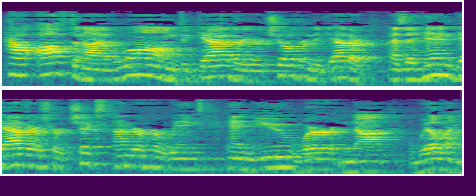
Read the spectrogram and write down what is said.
How often I have longed to gather your children together as a hen gathers her chicks under her wings, and you were not willing.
